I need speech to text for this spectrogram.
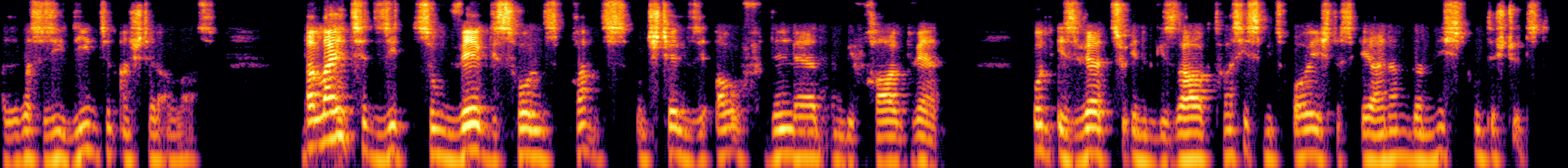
Also was sie dienten anstelle Allahs. Da leitet sie zum Weg des hohen Brands und stellt sie auf, den werden befragt werden. Und es wird zu ihnen gesagt, was ist mit euch, dass ihr einander nicht unterstützt?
